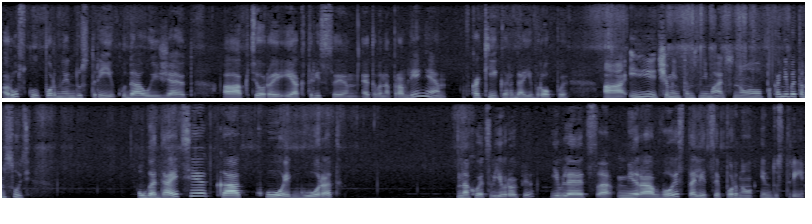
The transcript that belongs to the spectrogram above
русскую порноиндустрию, куда уезжают а, актеры и актрисы этого направления, в какие города Европы а, и чем они там занимаются. Но пока не в этом суть. Угадайте, какой город находится в Европе, является мировой столицей порноиндустрии.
